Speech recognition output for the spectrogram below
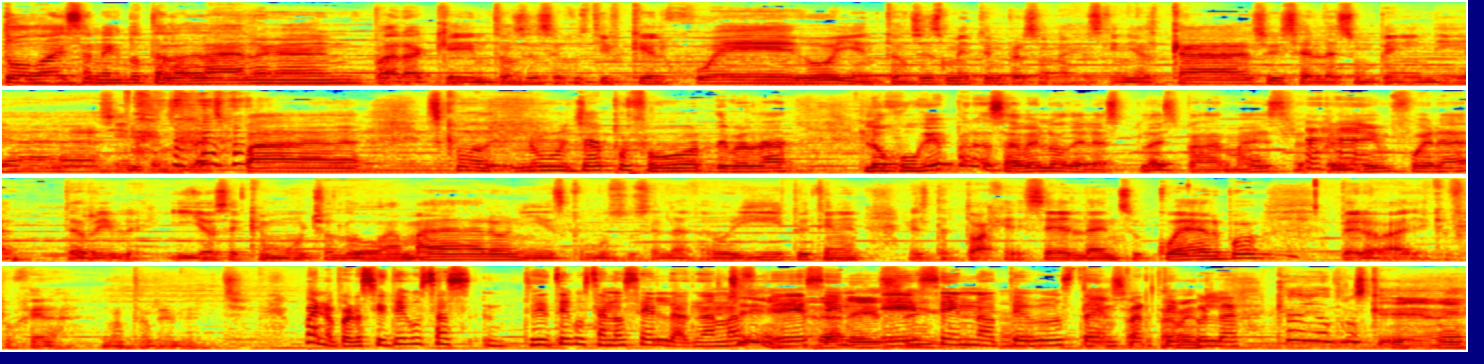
toda esa anécdota la alargan para que entonces se justifique el juego y entonces meten personajes que ni al caso y Zelda es un pen in the ass, y entonces la espada. Es como, de, no, ya por favor, de verdad. Lo jugué para saber lo de la, es- la espada maestra, pero bien fuera, terrible. Y yo sé que muchos lo amaron y es como su Zelda favorito y tienen el tatuaje de Zelda en su cuerpo, pero ay, qué flojera, no terrible. Sí. Bueno, pero si te gustas, sí te gustan los celdas, nada más Sí, ese, ese, no te gusta en particular. Que hay otros que... eh,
